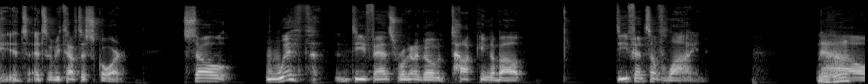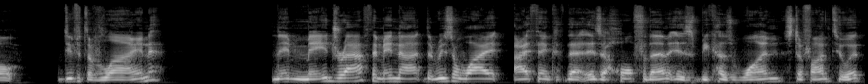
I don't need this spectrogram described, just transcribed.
it's, it's going to be tough to score. So with defense, we're going to go talking about defensive line. Mm-hmm. Now, defensive line, they may draft, they may not. The reason why I think that is a hole for them is because one, Stephon Tuitt,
